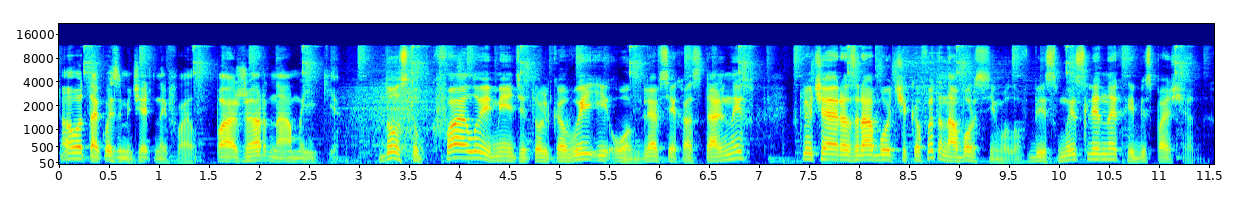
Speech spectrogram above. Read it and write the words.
вот такой замечательный файл «Пожар на маяке». Доступ к файлу имеете только вы и он. Для всех остальных, включая разработчиков, это набор символов, бессмысленных и беспощадных.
